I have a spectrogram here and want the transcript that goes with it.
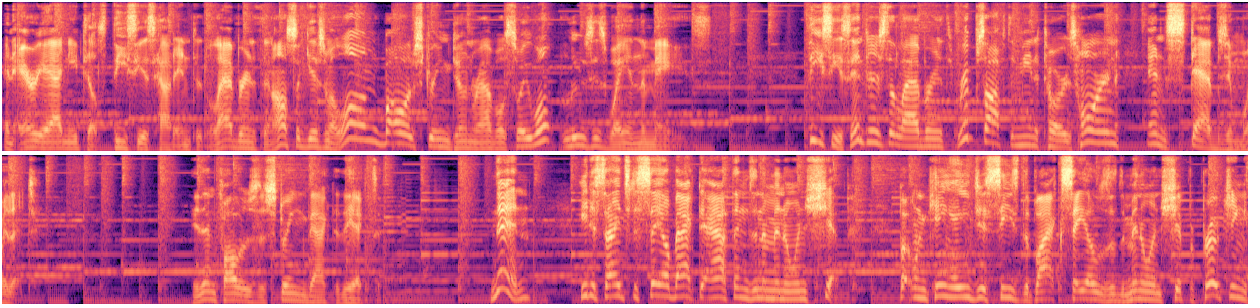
And Ariadne tells Theseus how to enter the labyrinth and also gives him a long ball of string to unravel so he won't lose his way in the maze. Theseus enters the labyrinth, rips off the Minotaur's horn, and stabs him with it. He then follows the string back to the exit. Then, he decides to sail back to Athens in a Minoan ship. But when King Aegeus sees the black sails of the Minoan ship approaching,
